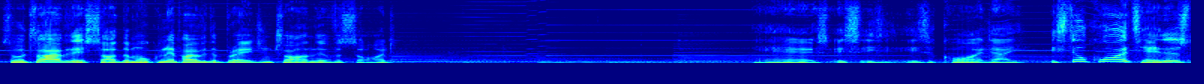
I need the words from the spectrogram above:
So we'll try over this side, then we'll nip over the bridge and try on the other side. Yeah, it's, it's, it's, a quiet day. It's still quiet here. There's...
